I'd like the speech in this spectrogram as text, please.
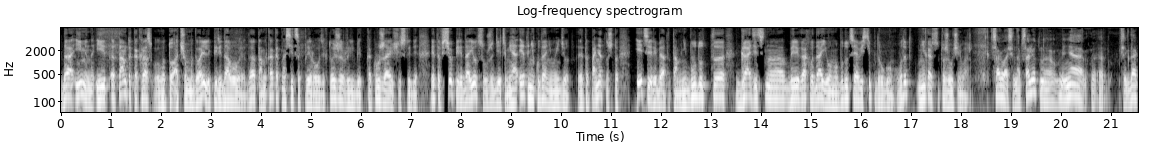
да, именно. И там-то как раз вот то, о чем мы говорили, передовое, да, там, как относиться к природе, к той же рыбе, к окружающей среде, это все передается уже детям, и это никуда не уйдет. Это понятно, что эти ребята там не будут э, гадить на берегах водоема, будут себя вести по-другому. Вот это, мне кажется, тоже очень важно. Согласен, абсолютно. У меня э, всегда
